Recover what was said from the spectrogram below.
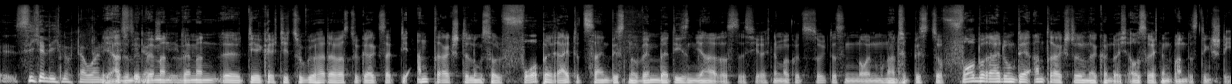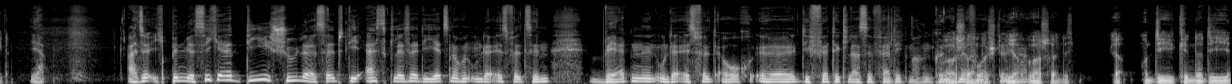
äh, sicherlich noch dauern. Ja, also wenn man, steht. wenn man äh, dir richtig zugehört hat, hast du gerade gesagt, die Antragstellung soll vorbereitet sein bis November diesen Jahres. Das, ich rechne mal kurz zurück, das sind neun Monate bis zur Vorbereitung der Antragstellung. Da könnt ihr euch ausrechnen, wann das Ding steht. Ja. Also ich bin mir sicher, die Schüler, selbst die Erstklässer, die jetzt noch in Unteresfeld sind, werden in Unteresfeld auch äh, die vierte Klasse fertig machen, könnte ich mir vorstellen. Ja, wahrscheinlich. Ja. Und die Kinder, die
